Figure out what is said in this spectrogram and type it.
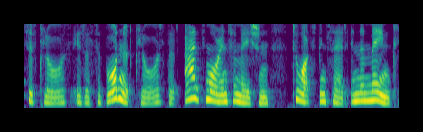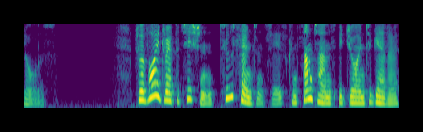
A relative clause is a subordinate clause that adds more information to what's been said in the main clause. To avoid repetition, two sentences can sometimes be joined together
